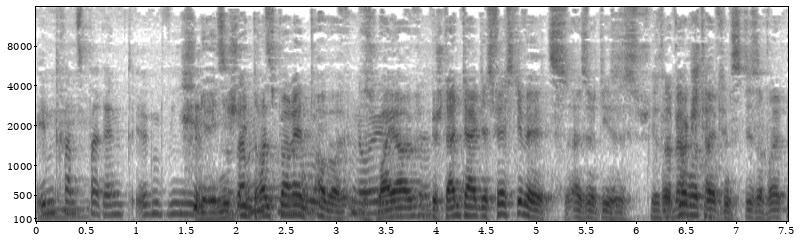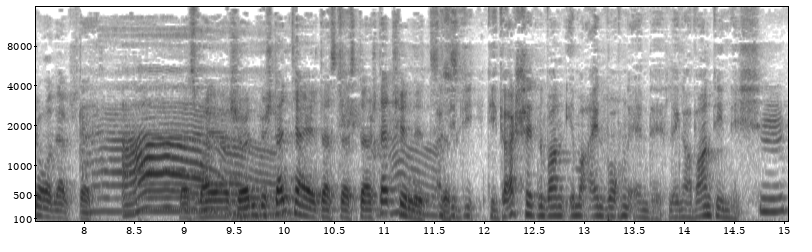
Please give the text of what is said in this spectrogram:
intransparent irgendwie. Nee, nicht intransparent, aber es war ja Bestandteil des Festivals, also dieses Folklore-Treffens, dieser Folklore-Werkstatt. Ah. Das war ja schon Bestandteil, dass das da stattfindet. Ah. Also die, die Werkstätten waren immer ein Wochenende, länger waren die nicht. Hm.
